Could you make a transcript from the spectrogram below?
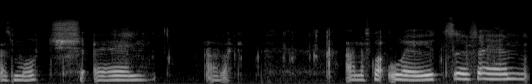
as much um, as like and I've got loads of um,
